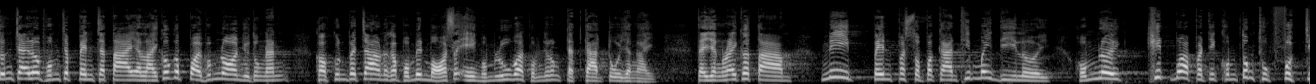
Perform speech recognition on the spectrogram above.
สนใจแล้วผมจะเป็นจะตายอะไรเขาก็ปล่อยผมนอนอยู่ตรงนั้น ขอบคุณพระเจ้านะครับ ผมเป็นหมอซะเอง ผมรู้ว่าผมจะต้องจัดการตัวยังไง แต่อย่างไรก็ตาม นี่เป็นประสบการณ์ที่ไม่ดีเลย ผมเลยคิดว่าปฏิคมต้องถูกฝึกจ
